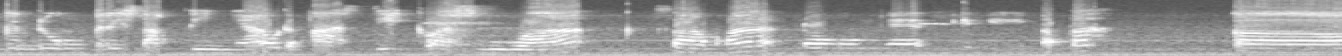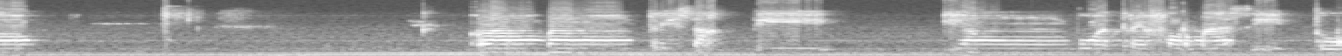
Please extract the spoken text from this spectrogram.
gedung Trisaktinya udah pasti kelas 2 sama nomornya ini apa eh, lambang Trisakti yang buat reformasi itu.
